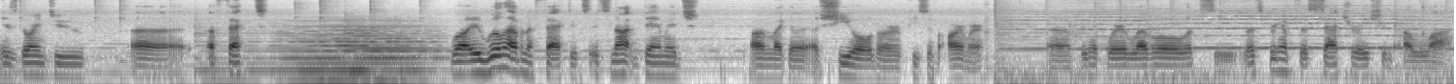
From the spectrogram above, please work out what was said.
is going to uh, affect. Well, it will have an effect. It's it's not damage on like a, a shield or a piece of armor. Uh, bring up wear level. Let's see. Let's bring up the saturation a lot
